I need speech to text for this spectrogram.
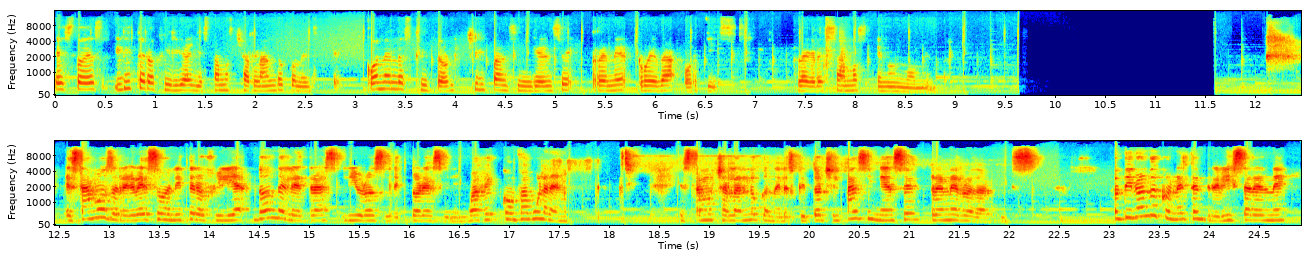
Esto es Literofilia y estamos charlando con el, con el escritor chilpancinguense René Rueda Ortiz. Regresamos en un momento. Estamos de regreso en Literofilia, donde letras, libros, lectores y lenguaje confabulan en nuestro espacio. Estamos charlando con el escritor chilpancinguense René Ortiz. Continuando con esta entrevista, René,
